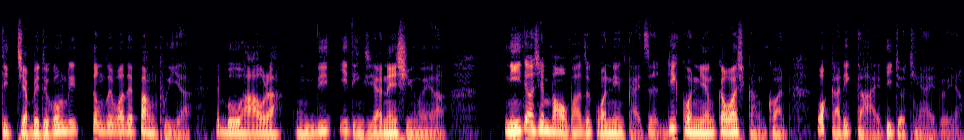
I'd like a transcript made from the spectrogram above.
直接的就讲你当作我在放屁啊，无效啦，你一定是安尼想的啦。你一定要先帮我把这观念改正，你观念跟我是同款，我改你改，你就听下对啊。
